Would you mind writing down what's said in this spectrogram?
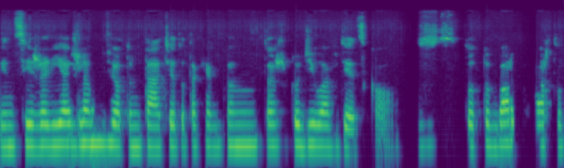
Więc jeżeli ja źle mówię o tym tacie, to tak jakbym też godziła w dziecko. To, to bardzo warto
